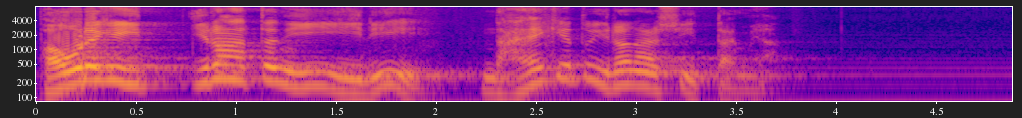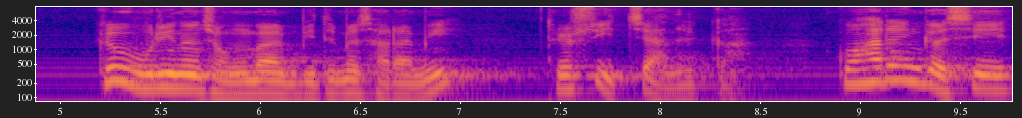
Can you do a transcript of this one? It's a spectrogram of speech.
바울에게 일어났던 이 일이 나에게도 일어날 수 있다면, 그럼 우리는 정말 믿음의 사람이 될 수 있지 않을까? 고 하는 것이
